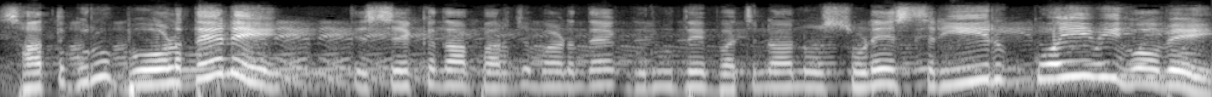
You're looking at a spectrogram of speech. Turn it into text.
ਸਤਿਗੁਰੂ ਬੋਲਦੇ ਨੇ ਤੇ ਸਿੱਖ ਦਾ ਫਰਜ਼ ਬਣਦਾ ਗੁਰੂ ਦੇ ਬਚਨਾਂ ਨੂੰ ਸੁਣੇ, ਸਰੀਰ ਕੋਈ ਵੀ ਹੋਵੇ।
